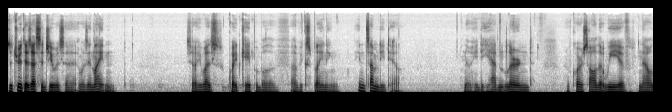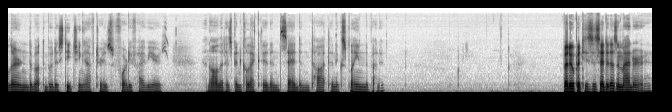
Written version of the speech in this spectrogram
the truth is, Assaji was uh, was enlightened, so he was quite capable of of explaining in some detail. You know, he he hadn't learned, of course, all that we have now learned about the Buddha's teaching after his forty-five years, and all that has been collected and said and taught and explained about it. But Upatissa said, it doesn't matter,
